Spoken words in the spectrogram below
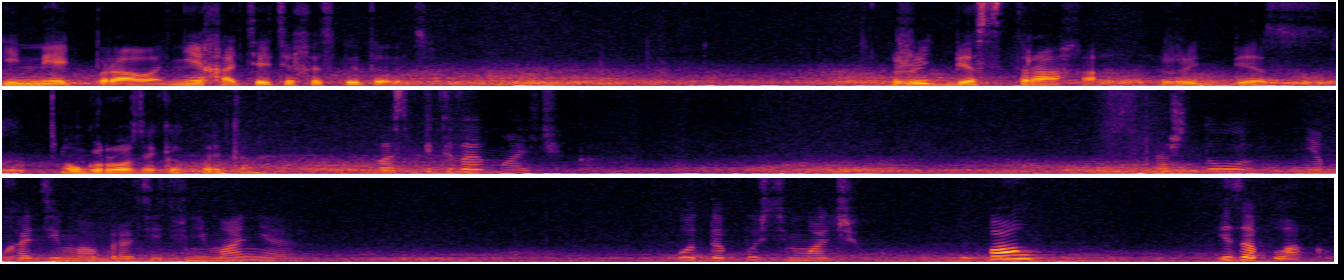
иметь право не хотеть их испытывать. Жить без страха, жить без угрозы какой-то. Воспитывая мальчика, на что необходимо обратить внимание? Вот, допустим, мальчик упал, и заплакал.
